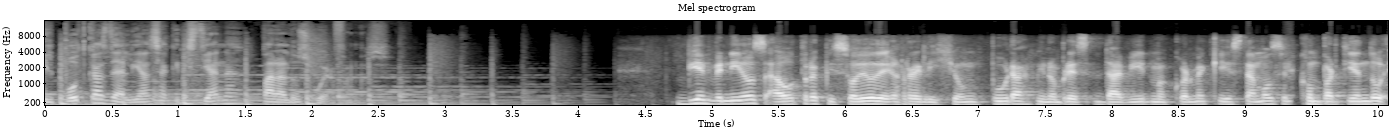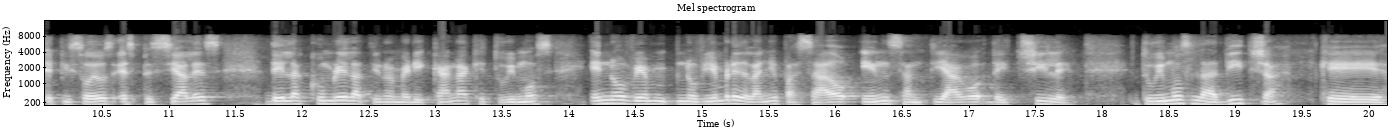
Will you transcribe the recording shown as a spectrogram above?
el podcast de Alianza Cristiana para los Huérfanos. Bienvenidos a otro episodio de Religión Pura. Mi nombre es David McCormick y estamos compartiendo episodios especiales de la cumbre latinoamericana que tuvimos en noviembre, del año pasado en Santiago de Chile. Tuvimos la dicha que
